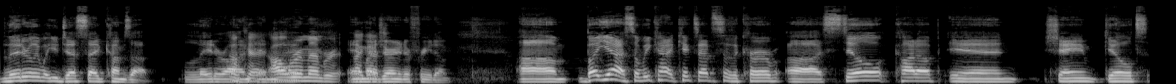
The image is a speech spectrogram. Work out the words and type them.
literally what you just said comes up later on. Okay, in I'll my, remember it. in my you. journey to freedom. Um, but yeah, so we kind of kicked that to the curb. Uh, still caught up in shame, guilt,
